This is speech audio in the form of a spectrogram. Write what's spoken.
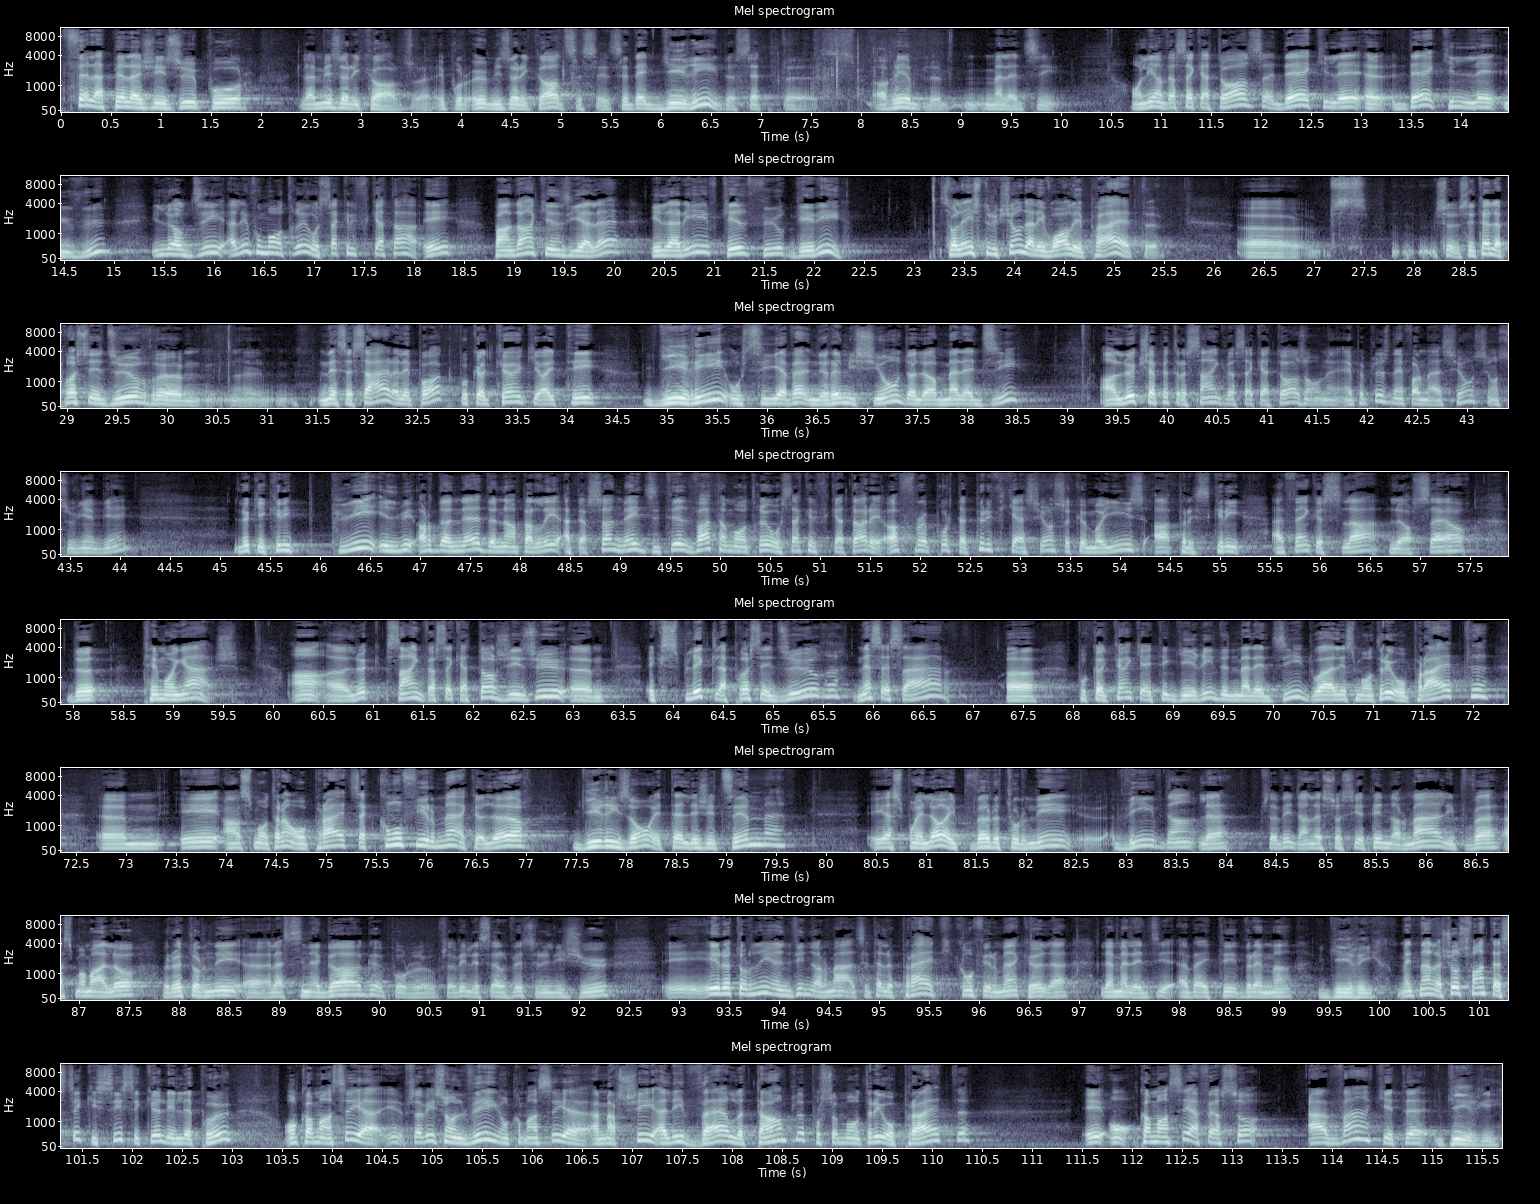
fait l'appel à Jésus pour la miséricorde. Et pour eux, miséricorde, c'est d'être guéri de cette euh, horrible maladie. On lit en verset 14, dès qu'il euh, dès qu'il l'ait eu vu, il leur dit, allez vous montrer au sacrificateur. Et pendant qu'ils y allaient, il arrive qu'ils furent guéris. Sur l'instruction d'aller voir les prêtres, c'était la procédure euh, nécessaire à l'époque pour quelqu'un qui a été guéri ou s'il y avait une rémission de leur maladie. En Luc chapitre 5, verset 14, on a un peu plus d'informations, si on se souvient bien. Luc écrit, puis il lui ordonnait de n'en parler à personne, mais dit-il, va te montrer au sacrificateur et offre pour ta purification ce que Moïse a prescrit afin que cela leur serve de témoignage. En euh, Luc 5, verset 14, Jésus euh, explique la procédure nécessaire euh, pour quelqu'un qui a été guéri d'une maladie, doit aller se montrer au prêtre, et en se montrant au prêtre, ça confirmait que leur guérison était légitime, et à ce point-là, ils pouvaient retourner vivre dans la savez, dans la société normale, ils pouvaient à ce moment-là retourner euh, à la synagogue pour, euh, vous savez, les services religieux et, retourner à une vie normale. C'était le prêtre qui confirmait que la, la maladie avait été vraiment guérie. Maintenant, la chose fantastique ici, c'est que les lépreux ont commencé à, vous savez, ils sont levés, ils ont commencé à, à marcher, aller vers le temple pour se montrer aux prêtres, et ont commencé à faire ça avant qu'ils étaient guéris.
